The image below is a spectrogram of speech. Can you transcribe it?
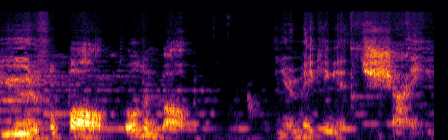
beautiful ball, golden ball, and you're making it shine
